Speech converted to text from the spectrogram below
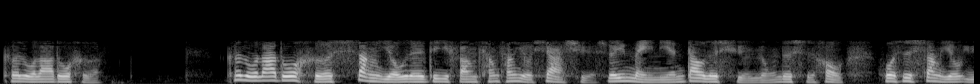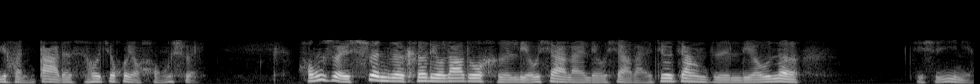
科罗拉多河。科罗拉多河上游的地方常常有下雪，所以每年到了雪融的时候，或是上游雨很大的时候，就会有洪水。洪水顺着科罗拉多河流下来，流下来，就这样子流了几十亿年。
